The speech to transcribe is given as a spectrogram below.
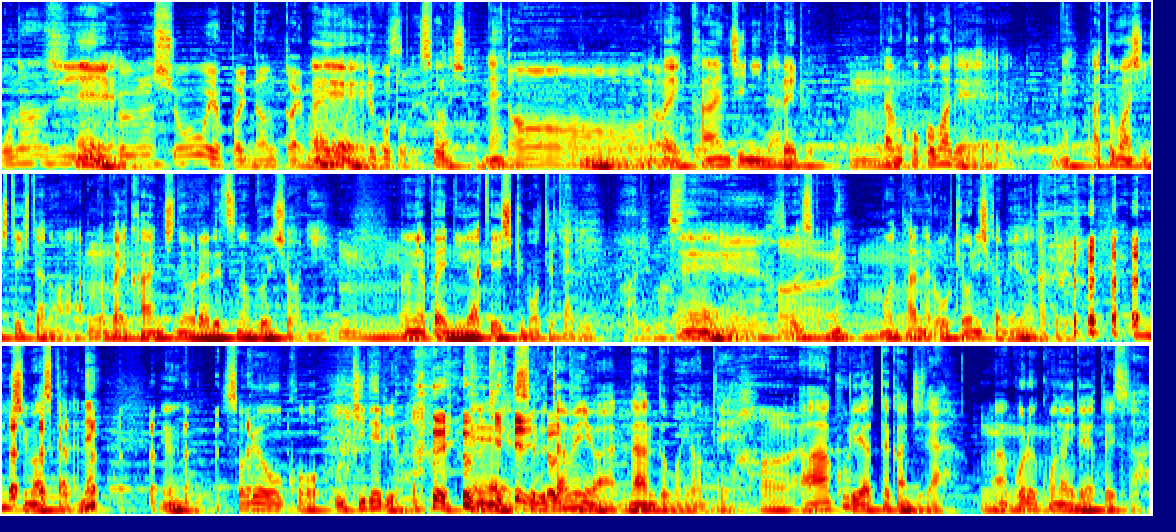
同じ文章をやっぱり何回も読むってことですか、えー、そうでしょうね。あうん、やっぱり漢字になれる、うん、多分ここまでね後回しにしてきたのは、やっぱり漢字の羅列の文章に、うん、やっぱり苦手意識持ってたり。ありますね、えー、そうですよね、もう単なるお経にしか見えなかったり しますからね、うん、それをこう浮き出るように えー、するためには何度も読んで、はい、ああこれやった感じだ、あこれこの間やったやつだ、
